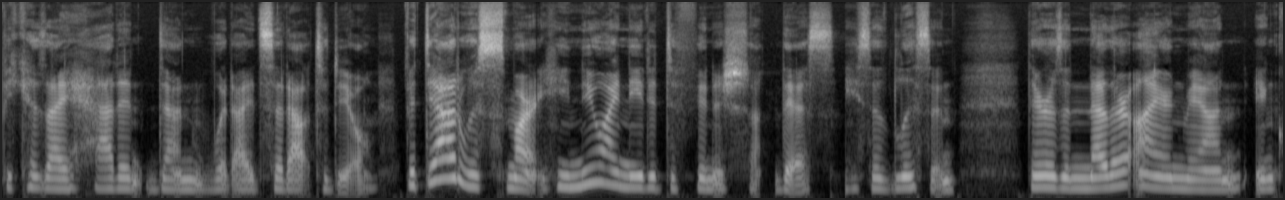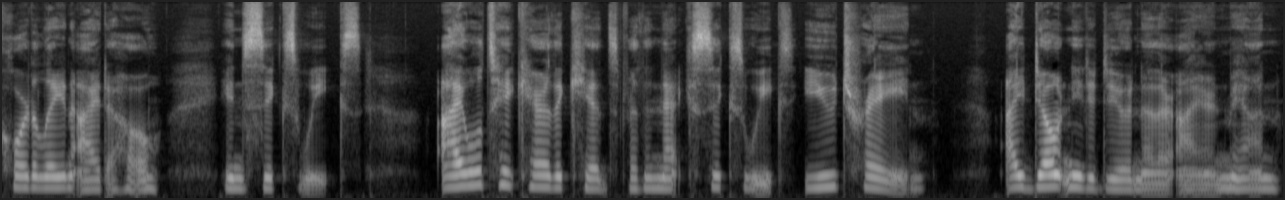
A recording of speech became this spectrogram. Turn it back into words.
because I hadn't done what I'd set out to do. But dad was smart. He knew I needed to finish this. He said, Listen, there is another Ironman in Coeur d'Alene, Idaho in six weeks. I will take care of the kids for the next six weeks. You train. I don't need to do another Ironman,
